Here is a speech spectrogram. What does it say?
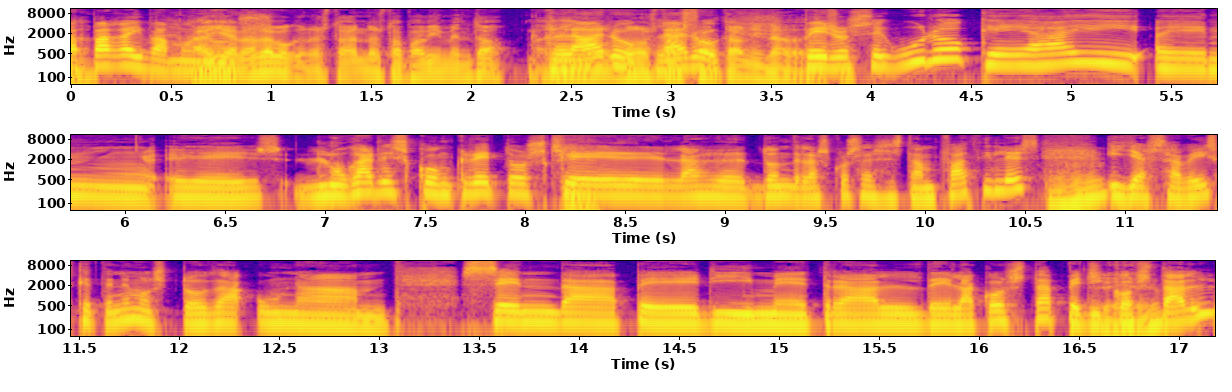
apaga y vámonos. Ahí ya nada porque no está, no está pavimentado. Ahí no- Claro, no, está claro. ni nada Pero seguro que hay em, eh, lugares concretos Sí. que la- donde las cosas están fáciles y ya sabéis que tenemos toda una senda perimetral de la costa, pericostal,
